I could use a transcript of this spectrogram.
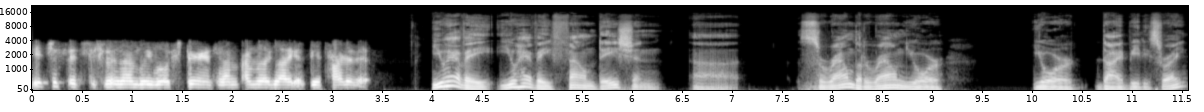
it's just it's just an unbelievable experience, and I'm I'm really glad I get to be a part of it. You have a you have a foundation uh, surrounded around your your diabetes, right?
